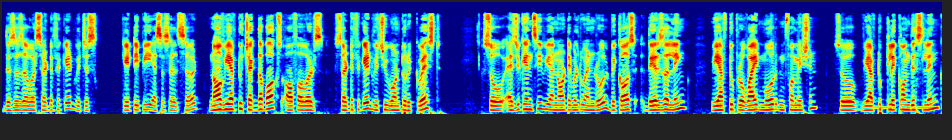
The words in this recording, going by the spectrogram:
this is our certificate which is KTP SSL cert. Now we have to check the box of our certificate which we want to request. So as you can see we are not able to enroll because there is a link we have to provide more information. So we have to click on this link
